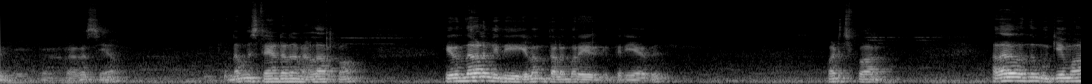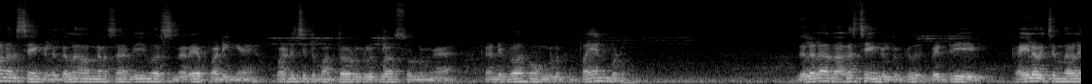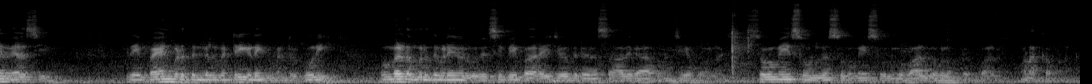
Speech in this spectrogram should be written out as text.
ரகசியம். நம்ம ஸ்டாண்டர்டாக நல்லாயிருக்கும் இருந்தாலும் இது இளம் தலைமுறைக்கு தெரியாது. படித்து பாருங்கள் அதாவது வந்து முக்கியமான விஷயங்கள். இதெல்லாம் வந்து சார் வீவர்ஸ் நிறைய படிங்க. படிச்சுட்டு மற்றவர்களுக்கெல்லாம் சொல்லுங்கள் கண்டிப்பாக உங்களுக்கு பயன்படும். இதிலெல்லாம் ரகசியங்கள் இருக்குது. வெற்றியை கையில் வச்சிருந்தாலே வேலை செய்யும். இதை பயன்படுத்துங்கள். வெற்றி கிடைக்கும் என்று கூறி உங்களிடமிருந்து விடைபெறுவது சிபி பாறை ஜோதிடர் சாதி ராகவன் ஜெயபாலாஜி. சுகமே சொல்க சுகமே சொல்க. வாழ்க வளம்பெறும் வாழ்க. வணக்கம் வணக்கம்.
